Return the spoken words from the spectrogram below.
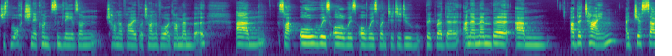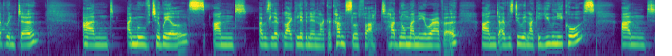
just watching it constantly. It was on Channel Five or Channel Four. I can't remember. Um, so I always, always, always wanted to do Big Brother. And I remember um, at the time I just had winter, and I moved to Wales, and I was li- like living in like a council flat, had no money or wherever, and I was doing like a uni course, and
